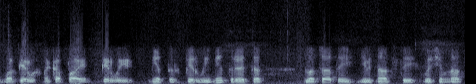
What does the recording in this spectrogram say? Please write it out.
во-первых, мы копаем первый метр. Первый метр – это 20, 19, 18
